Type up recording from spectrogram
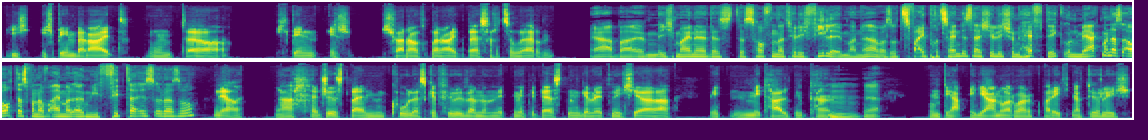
ich, ich bin bereit und äh, ich bin, ich, ich war auch bereit, besser zu werden. Ja, aber ähm, ich meine, das, das hoffen natürlich viele immer, ne? Aber so 2% ist natürlich schon heftig. Und merkt man das auch, dass man auf einmal irgendwie fitter ist oder so? Ja, ja, es ist ein cooles Gefühl, wenn man mit, mit den Besten gemütlich äh, mit, mithalten kann. Mhm. Und ja, im Januar war, war ich natürlich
